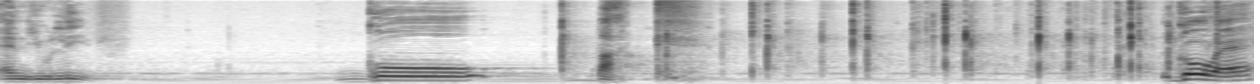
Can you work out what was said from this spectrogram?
and you leave, go back. Go where?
